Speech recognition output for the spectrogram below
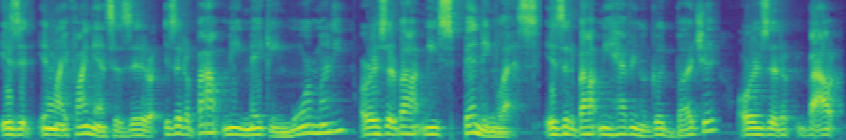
is it in my finances? Is it, is it about me making more money or is it about me spending less? Is it about me having a good budget or is it about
